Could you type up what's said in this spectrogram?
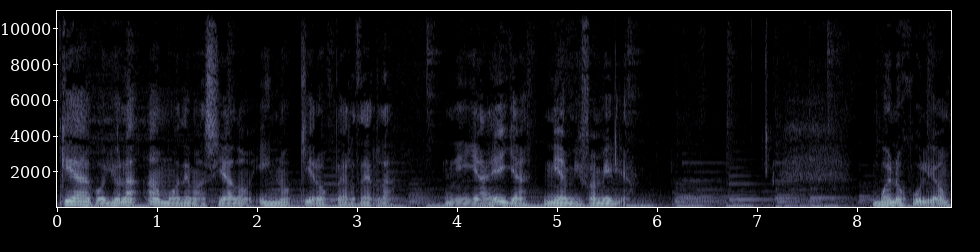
¿Qué hago? Yo la amo demasiado y no quiero perderla, ni a ella ni a mi familia. Bueno, Julio,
